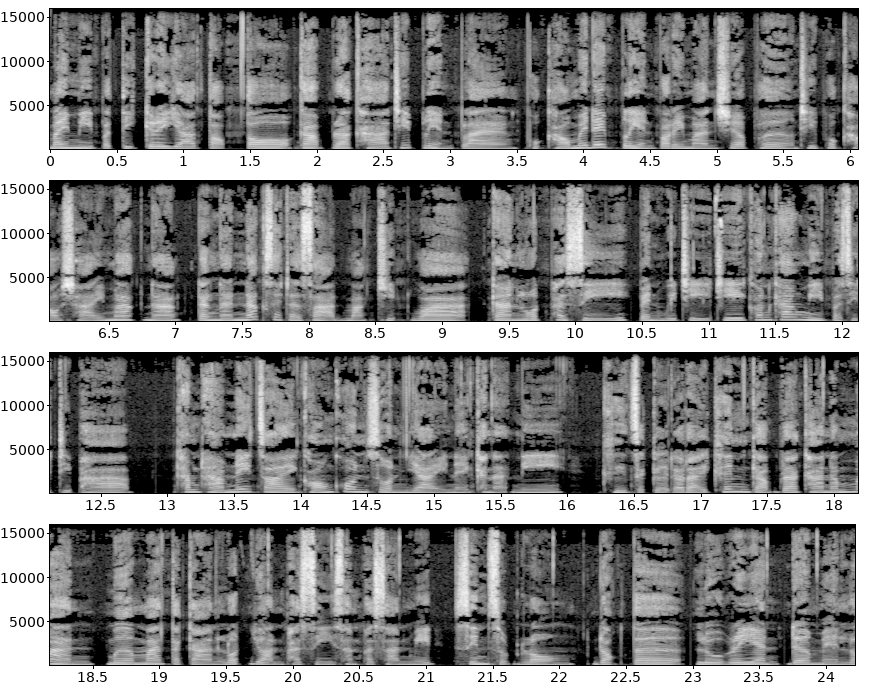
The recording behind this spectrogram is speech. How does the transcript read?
ไม่มีปฏิกิริยาตอบโต้กับราคาที่เปลี่ยนแปลง พวกเขาไม่ได้เปลี่ยนปริมาณเชื้อเพลิงที่พวกเขาใช้มากนัก ดังนั้นนักเศรษฐศาสตร์มักคิดว่า การลดภาษีเป็นวิธีที่ค่อนข้างมีประสิทธิภาพคำถามในใจของคนส่วนใหญ่ในขณะนี้ คือจะเกิดอะไรขึ้นกับราคาน้ำมัน เมื่อมาตรการลดหย่อนภาษีสรรพสานมิตรสิ้นสุดลง ดรลูเรียน เดอร์เมโล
